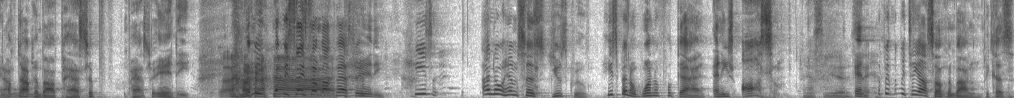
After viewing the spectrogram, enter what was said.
And I'm talking about Pastor Pastor Andy. let me let me say something about Pastor Andy. He's I know him since youth group. He's been a wonderful guy, and he's awesome. Yes, he is. And let me, let me tell y'all something about him because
